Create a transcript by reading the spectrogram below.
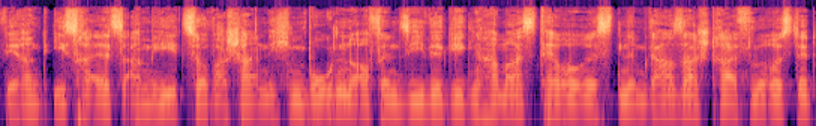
Während Israels Armee zur wahrscheinlichen Bodenoffensive gegen Hamas-Terroristen im Gazastreifen rüstet,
